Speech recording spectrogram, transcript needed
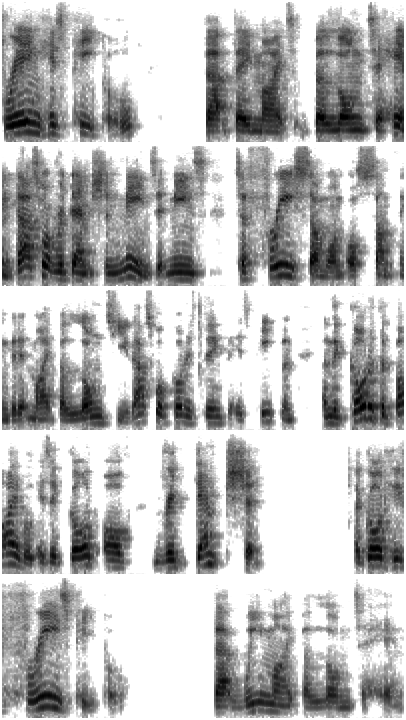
freeing his people that they might belong to him. That's what redemption means. It means to free someone or something that it might belong to you. That's what God is doing for his people. And, and the God of the Bible is a God of redemption, a God who frees people that we might belong to him.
